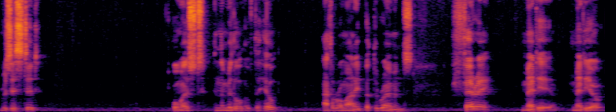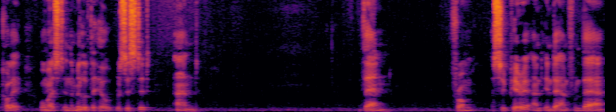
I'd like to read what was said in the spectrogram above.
resisted almost in the middle of the hill at the Romani, but the Romans, ferre medio, medio colle, almost in the middle of the hill, resisted, and then from a superior and inde, and from there,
